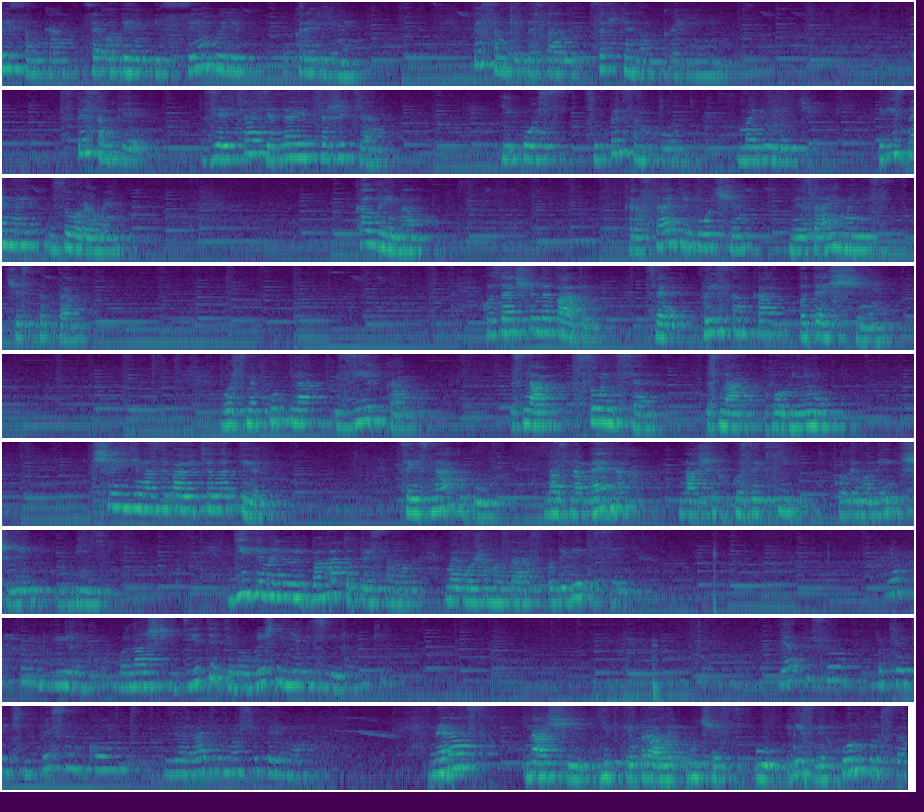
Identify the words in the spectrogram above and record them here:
Писанка це один із символів України. Писанки писали завжди на Україні. З писанки з яйця з'являється життя. І ось цю писанку малюють різними взорами. Калина, краса дівоча, незайманість, чистота. Козачі левади це писанка Одещини. Восьмикутна зірка, знак сонця, знак вогню. Ще її називають Ялатир. Цей знак був на знаменах наших козаків, коли вони йшли в бій. Діти малюють багато писанок, ми можемо зараз подивитися їх. Пишу бо наші діти дивовижні, як зіронки. Я пишу патріотичну писанку заради нашої перемоги. Не раз наші дітки брали участь у різних конкурсах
